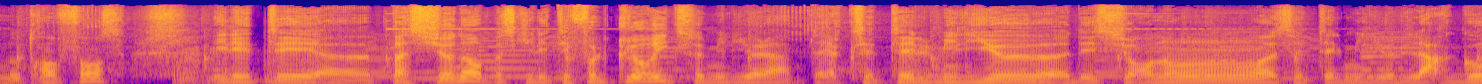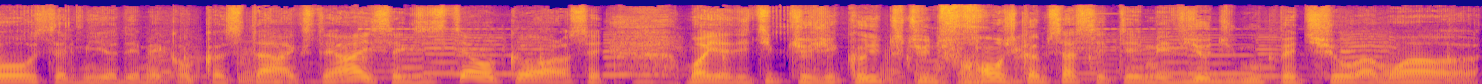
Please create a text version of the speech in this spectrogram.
notre enfance. Il était euh, passionnant parce qu'il était folklorique ce milieu-là. C'est-à-dire que c'était le milieu euh, des surnoms, c'était le milieu de l'argot, c'était le milieu des mecs en costard, etc. Et ça existait encore. Alors c'est, moi, il y a des types que j'ai connus, toute une frange comme ça. C'était mes vieux du Moupet Show à moi,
